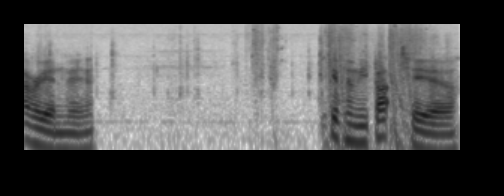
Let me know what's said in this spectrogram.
carrying me. Giving me back to you.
